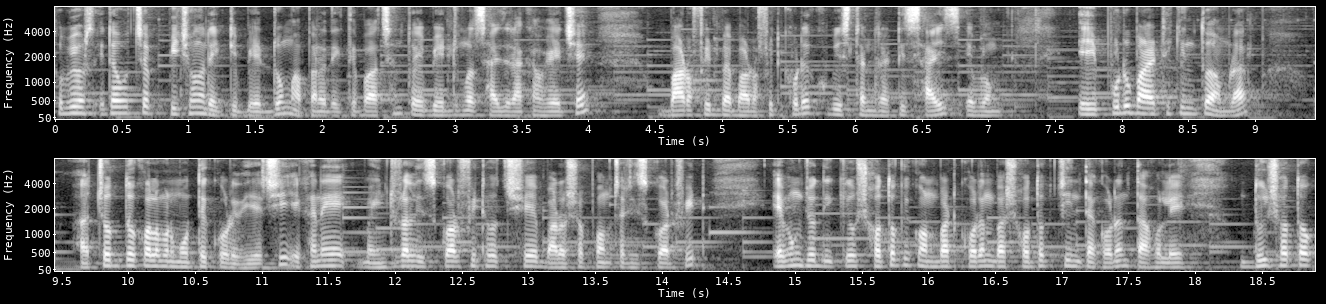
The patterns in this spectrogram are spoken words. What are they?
তো ভিউয়ার্স এটা হচ্ছে পিছনের একটি বেডরুম আপনারা দেখতে পাচ্ছেন। তো এই বেডরুমের সাইজ রাখা হয়েছে বারো ফিট বাই বারো ফিট করে, খুবই স্ট্যান্ডার্ড একটি সাইজ এবং এই পুরো বাড়িটি কিন্তু আমরা চোদ্দ কলমের মধ্যে করে দিয়েছি। এখানে ইন্টোটাল স্কোয়ার ফিট হচ্ছে বারোশো পঞ্চাশ স্কোয়ার ফিট এবং যদি কেউ শতকে কনভার্ট করেন বা শতক চিন্তা করেন, তাহলে দুই শতক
